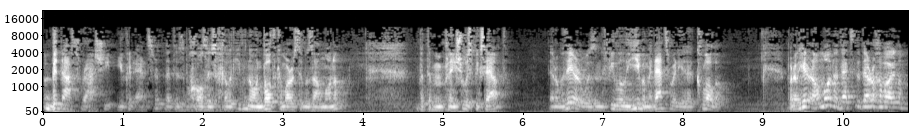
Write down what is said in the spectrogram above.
Bidas Rashi, you could answer that there's B'chol Zeis Chelik, even though in both Gemaras it was Almona. But the Mepnei speaks out that over there it was in the Filal Yibam, and that's already a Klola. But over here, Almona, that's the Derech of Oilam.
